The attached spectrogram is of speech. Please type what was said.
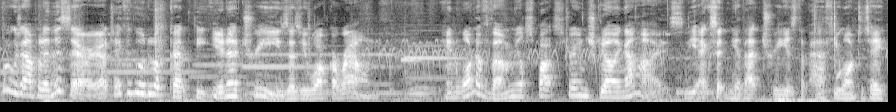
For example, in this area, take a good look at the inner trees as you walk around. In one of them, you'll spot strange glowing eyes. The exit near that tree is the path you want to take.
